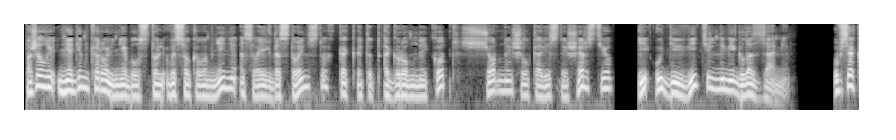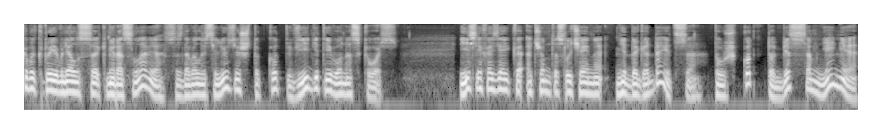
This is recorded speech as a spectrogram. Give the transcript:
Пожалуй, ни один король не был столь высокого мнения о своих достоинствах, как этот огромный кот с черной шелковистой шерстью и удивительными глазами. У всякого, кто являлся к Мирославе, создавалась иллюзия, что кот видит его насквозь. И если хозяйка о чем-то случайно не догадается, то уж кот, то без сомнения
